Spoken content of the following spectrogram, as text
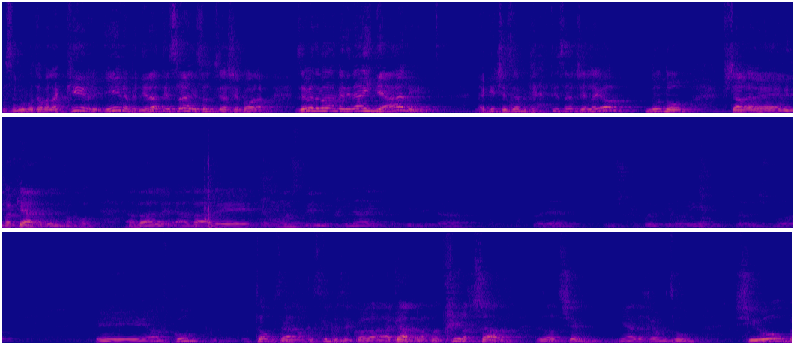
ושמים אותם על הקיר, הנה מדינת ישראל היא זאת השם בעולם. זה מדבר על מדינה אידיאלית. להגיד שזה מדינת ישראל של היום, נו נו, אפשר אה, להתווכח על זה לפחות. אבל, אבל, אה, איך הוא מסביר מבחינה הלכתית את ה... לא יודע, עם שותפות חילונית, אפשר להשוות. אה, הרב קוק, טוב, זה אנחנו עוסקים בזה כל ה... אגב, אנחנו נתחיל עכשיו, בעזרת השם, מיד אחרי יום עצמאות, שיעור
